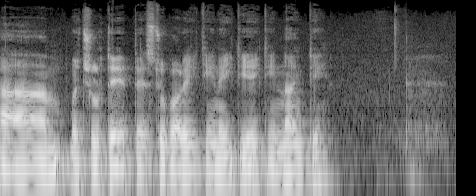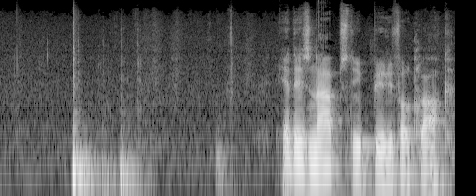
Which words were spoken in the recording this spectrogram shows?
Um, which will date this to about 1880 1890 it is an absolute beautiful clock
